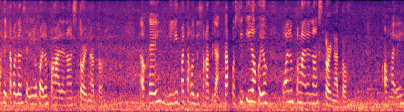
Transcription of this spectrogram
Pakita ko lang sa inyo kung anong pangalan ng store na to. Okay? Lilipat ako doon sa kabila. Tapos titignan ko yung kung anong pangalan ng store na to. Okay?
